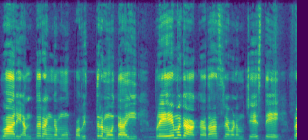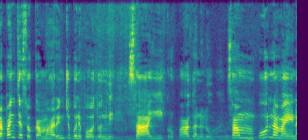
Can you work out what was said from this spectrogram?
వారి అంతరంగము పవిత్రమవుతాయి. ప్రేమగా కథాశ్రవణం చేస్తే ప్రపంచ సుఖం హరించుకొని పోతుంది. సాయి కృపాగనులు సంపూర్ణమైన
